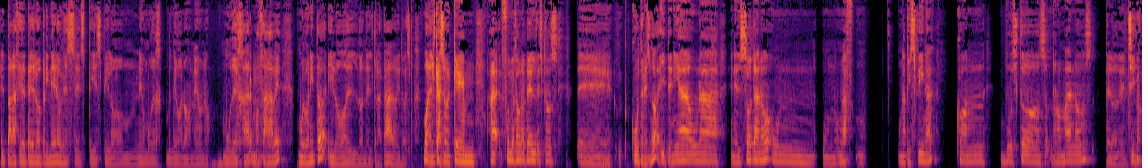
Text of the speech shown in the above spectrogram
el Palacio de Pedro I, que es este estilo neo-mudéjar, digo no, neo no, mudéjar, mozárabe, muy bonito, y luego el donde el tratado y todo esto. Bueno, el caso es que mm, a- fuimos a un hotel de estos eh, cutres, ¿no? Y tenía una en el sótano un, un- una, una piscina con bustos romanos pero de chino.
